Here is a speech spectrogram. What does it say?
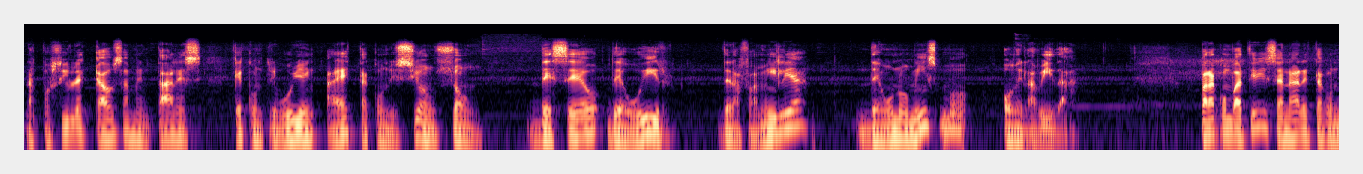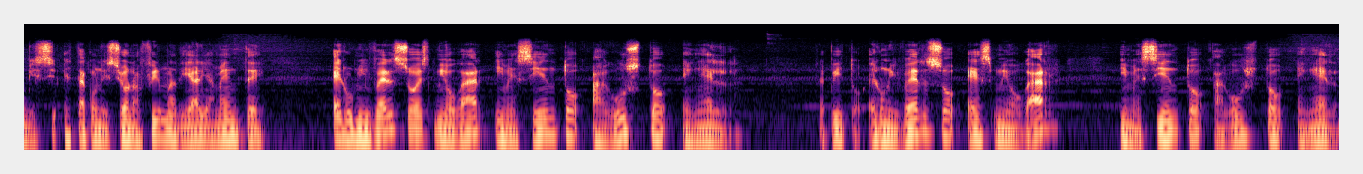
las posibles causas mentales que contribuyen a esta condición son deseo de huir de la familia, de uno mismo o de la vida. Para combatir y sanar esta, condición afirma diariamente, el universo es mi hogar y me siento a gusto en él. Repito, el universo es mi hogar y me siento a gusto en él.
